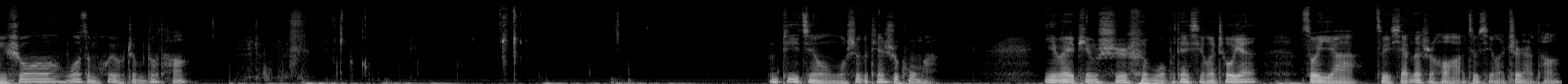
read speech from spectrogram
你说我怎么会有这么多糖？毕竟我是个甜食控嘛。因为平时 我不太喜欢抽烟，所以啊，嘴闲的时候啊，就喜欢吃点糖。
